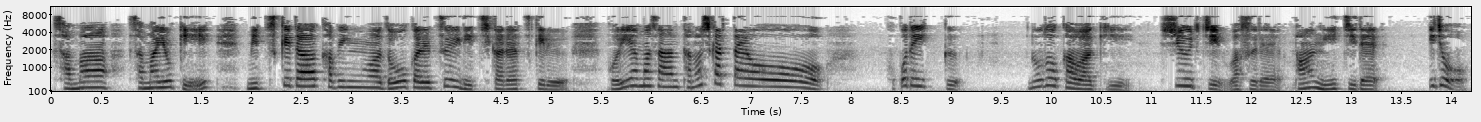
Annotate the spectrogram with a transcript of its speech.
さま、さまよき見つけた花瓶は増加でついに力つける。ゴリヤマさん楽しかったよここで一句。喉乾き、周知忘れ、パン一で。以上。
